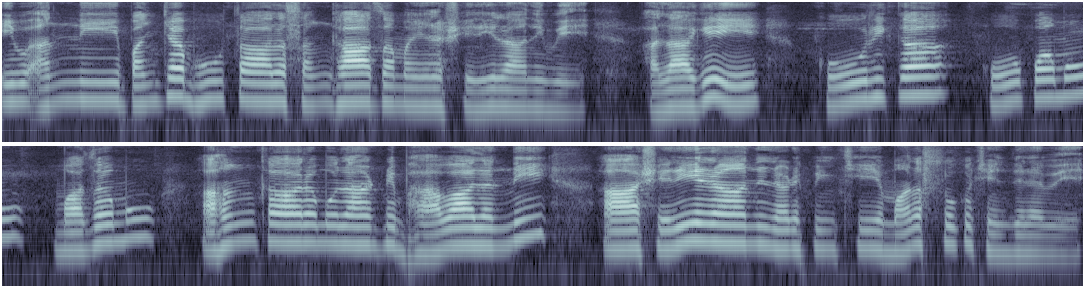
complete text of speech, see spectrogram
ఇవి అన్నీ పంచభూతాల సంఘాతమైన శరీరానివే. అలాగే కోరిక కోపము మదము అహంకారము లాంటి భావాలన్నీ ఆ శరీరాన్ని నడిపించే మనస్సుకు చెందినవే.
